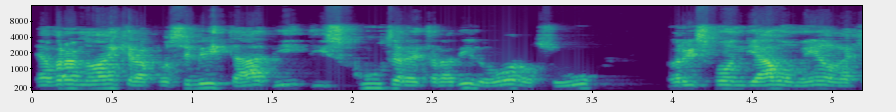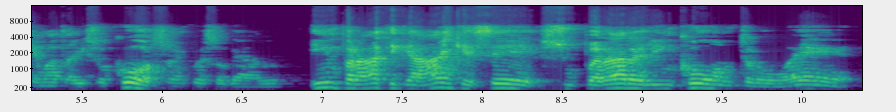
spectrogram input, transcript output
e avranno anche la possibilità di discutere tra di loro su rispondiamo o meno alla chiamata di soccorso in questo caso. In pratica, anche se superare l'incontro è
